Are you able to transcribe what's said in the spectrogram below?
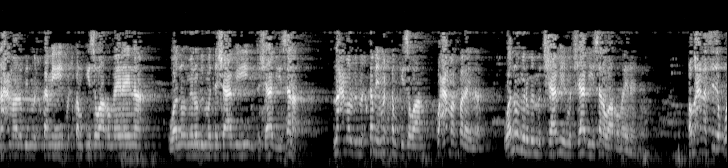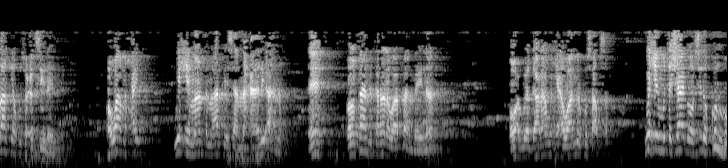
nacmalu bimuxkamihi muxkamkiisa waa rumaynaynaa wa nu'minu bimutashaabihi mutashaabihiisana nacmalu bimuxkamihi muxkamkiisa waan ku camal falaynaa wa nu'minu bimutashaabihi mutashaabihiisana waan rumaynaynaa. Oo macnaa sidii qur'aankiiaan ku socodsiinayna. Oo waa maxay? Wixii maanta ma arkaysaa macaani ahna eh? Oon fahmi karana waa fahmaynaa gaar ahaan wixii awaamir ku saabsan. Wixii mutashaabih oo sida kunhu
